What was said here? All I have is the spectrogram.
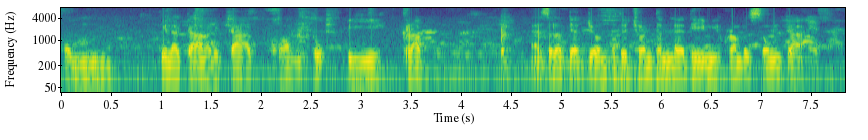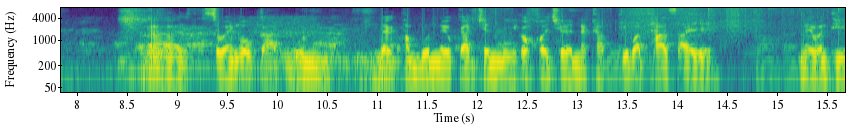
คม เวลา 9 นาฬิกาของทุกปีครับสำหรับญาติโยมสาธุชนท่านใดที่มีความประสงค์จะแสวงโอกาสบุญและทำบุญในโอกาสเช่นนี้ก็ขอเชิญนะครับ ที่วัดท่าไซในวันที่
